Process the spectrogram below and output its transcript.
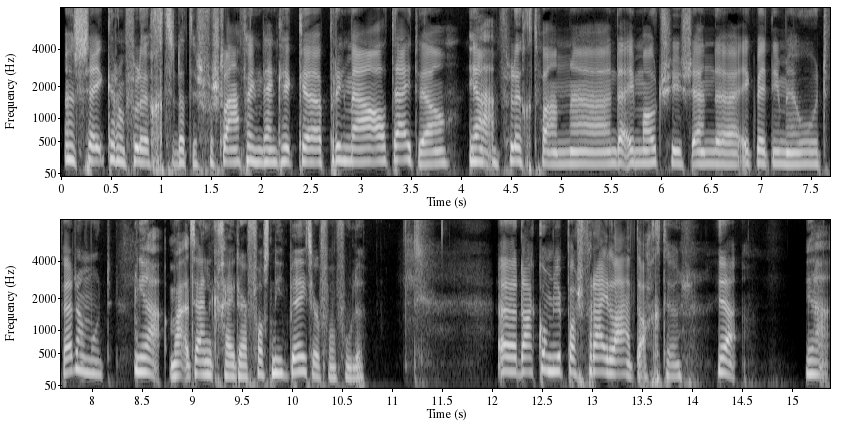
Een, zeker een vlucht. Dat is verslaving, denk ik, uh, prima altijd wel. Ja, ja een vlucht van uh, de emoties en de, ik weet niet meer hoe het verder moet. Ja, maar uiteindelijk ga je daar vast niet beter van voelen. Daar kom je pas vrij laat achter. Ja. Ja,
